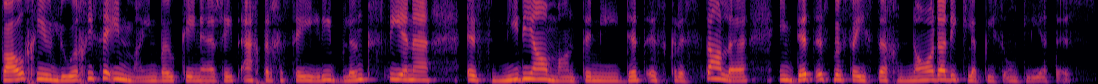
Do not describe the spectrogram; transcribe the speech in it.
Wel geologiese en mynboukenners het egter gesê hierdie blinkstene is nie diamante nie, dit is kristalle en dit is bevestig nadat die klippies ontleed is.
